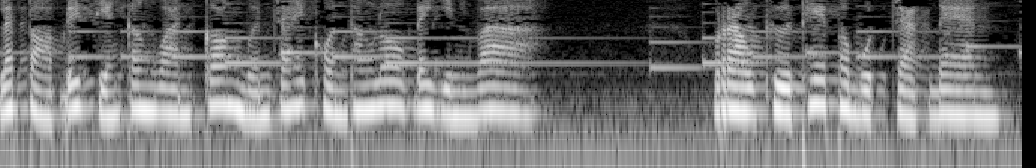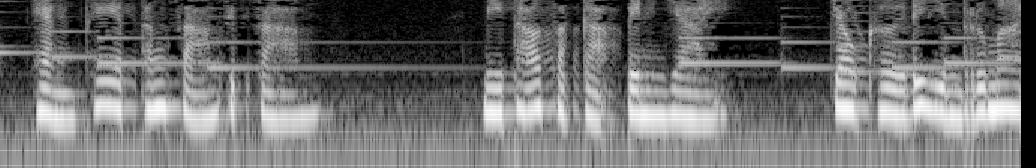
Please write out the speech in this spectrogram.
และตอบด้วยเสียงกังวานก้องเหมือนจะให้คนทั้งโลกได้ยินว่า เราคือเทพบุตรจากแดน แห่งเทพทั้งสามสิบสามมีเท้าสกกะเป็นใหญ่ เจ้าเคยได้ยินหรือไม่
